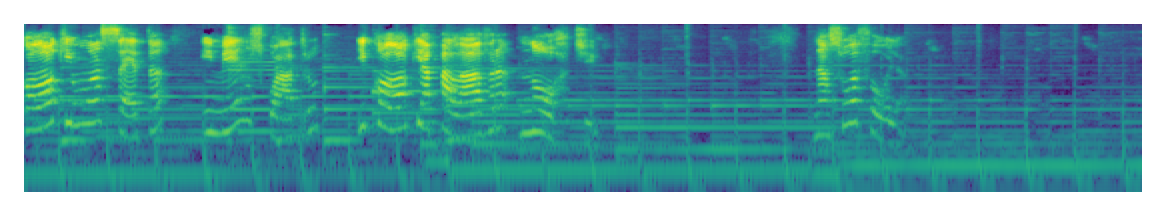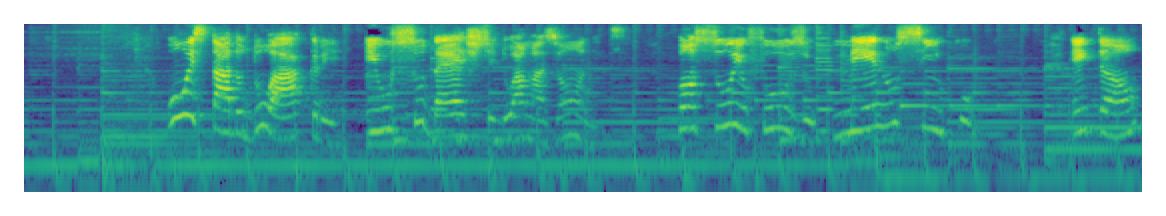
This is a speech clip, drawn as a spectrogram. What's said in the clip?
Coloque uma seta em menos 4 e coloque a palavra norte na sua folha. O estado do Acre e o sudeste do Amazonas possui o fuso menos 5. Então,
